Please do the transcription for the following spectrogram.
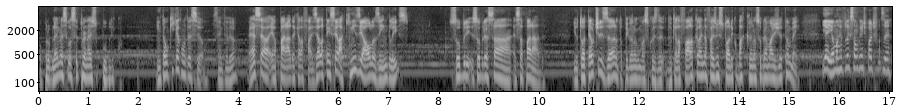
O problema é se você tornar isso público. Então o que, que aconteceu? Você entendeu? Essa é a, é a parada que ela faz. Ela tem, sei lá, 15 aulas em inglês sobre, sobre essa, essa parada. E eu tô até utilizando, tô pegando algumas coisas do, que ela fala, porque ela ainda faz um histórico bacana sobre a magia também. E aí é uma reflexão que a gente pode fazer.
